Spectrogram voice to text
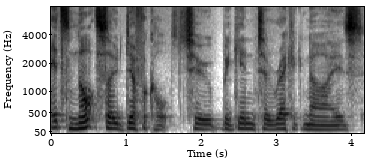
It's not so difficult to begin to recognize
